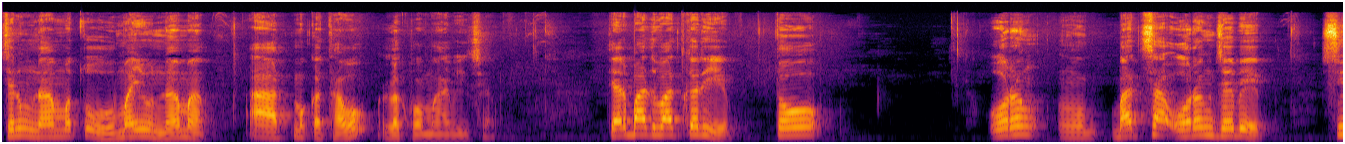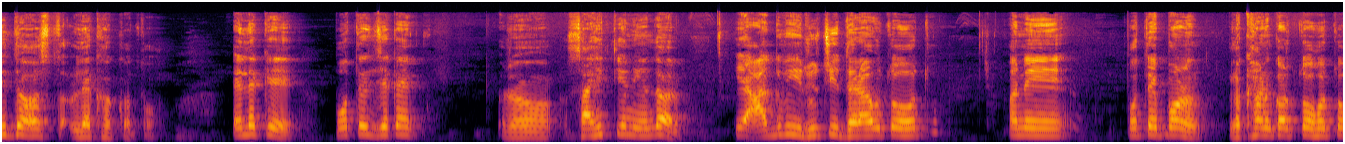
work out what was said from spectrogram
જેનું નામ હતું હુમાયુ નામા આ આત્મકથાઓ લખવામાં આવી છે. ત્યારબાદ વાત કરીએ તો ઔરંગ બાદશાહ ઔરંગઝેબે સિદ્ધહસ્ત લેખક હતો. એટલે કે પોતે જે કંઈક સાહિત્યની અંદર એ આગવી રુચિ ધરાવતો હતો અને પોતે પણ લખાણ કરતો હતો.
